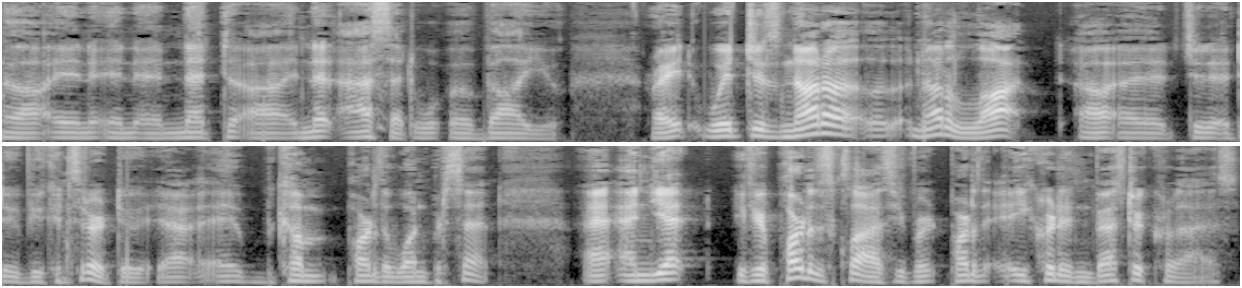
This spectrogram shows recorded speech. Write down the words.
uh, in, in, in net uh, net asset value, right? Which is not a not a lot uh, to, to be considered to uh, become part of the one percent and yet if you're part of this class you're part of the accredited investor class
